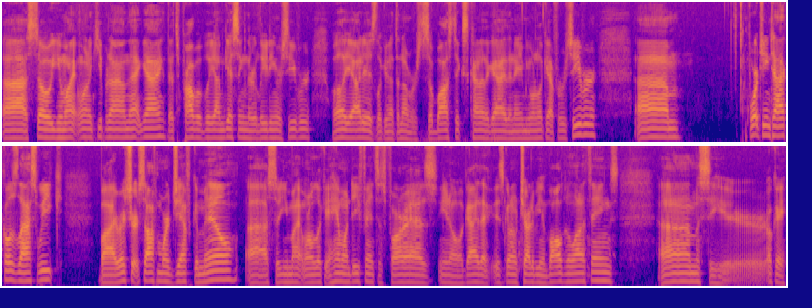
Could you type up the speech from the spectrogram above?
Uh, so you might want to keep an eye on that guy. That's probably, I'm guessing, their leading receiver. Well, yeah, it is looking at the numbers. So Bostic's kind of the guy, the name you want to look at for receiver. Um, 14 tackles last week by redshirt sophomore Jeff Gamel. Uh, so you might want to look at him on defense as far as you know a guy that is going to try to be involved in a lot of things. Um, let's see here. Okay,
